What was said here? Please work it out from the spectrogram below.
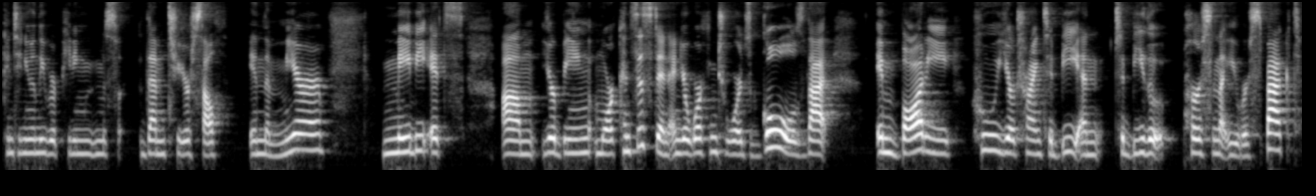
continually repeating them to yourself in the mirror maybe it's um, you're being more consistent and you're working towards goals that embody who you're trying to be and to be the person that you respect.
